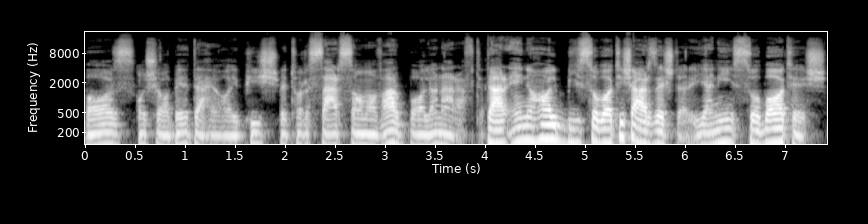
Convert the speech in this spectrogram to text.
باز مشابه دهه های پیش به طور سرسام بالا نرفته. در عین حال بی ثباتیش ارزش داره یعنی ثباتش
